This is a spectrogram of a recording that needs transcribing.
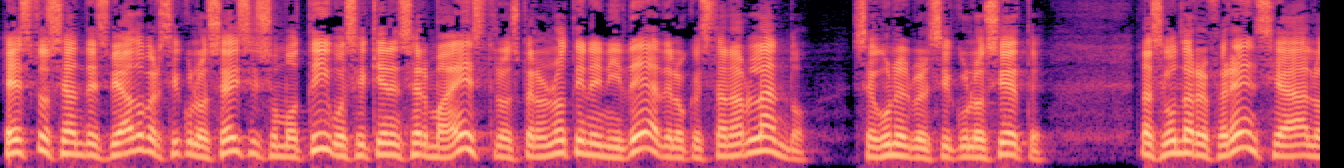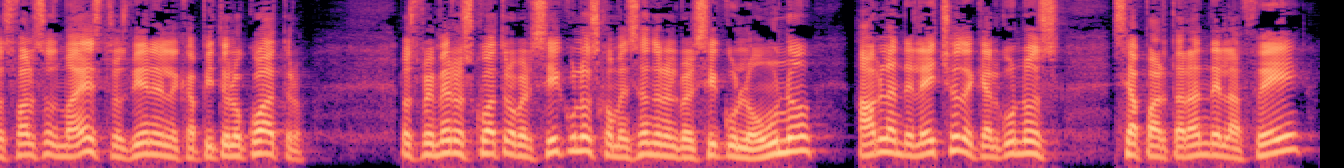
Estos se han desviado, versículo 6, y su motivo es que quieren ser maestros, pero no tienen idea de lo que están hablando, según el versículo 7. La segunda referencia a los falsos maestros viene en el capítulo 4. Los primeros cuatro versículos, comenzando en el versículo 1, hablan del hecho de que algunos se apartarán de la fe,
